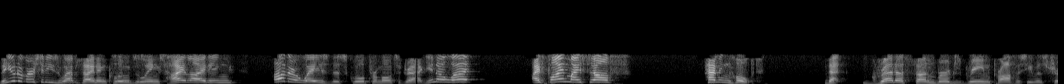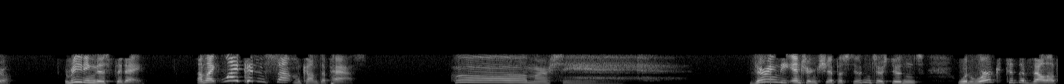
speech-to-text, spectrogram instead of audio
The university's website includes links highlighting other ways the school promotes drag. You know what? I find myself having hoped that Greta Thunberg's green prophecy was true. Reading this today, I'm like, why couldn't something come to pass? Oh, mercy. During the internship, a student or students would work to develop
